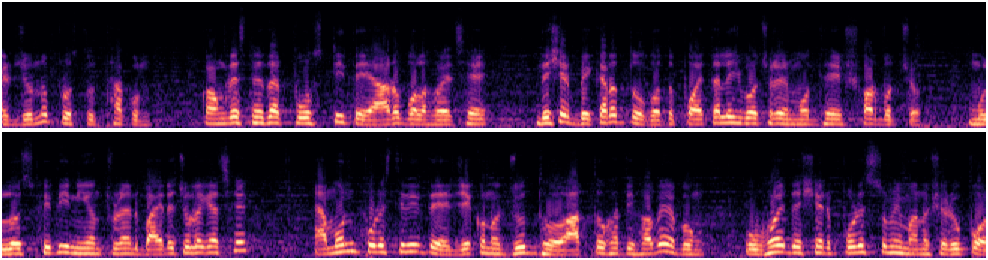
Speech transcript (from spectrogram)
এর জন্য প্রস্তুত থাকুন। কংগ্রেস নেতার পোস্টটিতে আরও বলা হয়েছে, দেশের বেকারত্ব গত পঁয়তাল্লিশ বছরের মধ্যে সর্বোচ্চ। মূল্যস্ফীতি নিয়ন্ত্রণের বাইরে চলে গেছে এমন পরিস্থিতিতে যে কোনো যুদ্ধ আত্মঘাতী হবে এবং উভয় দেশের পরিশ্রমী মানুষের উপর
